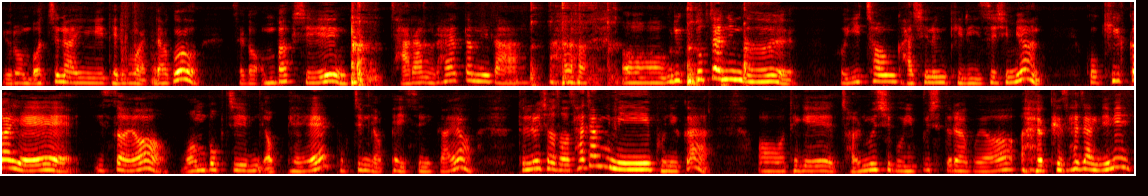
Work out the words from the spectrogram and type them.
이런 멋진 아이 데리고 왔다고 제가 언박싱 자랑을 하였답니다. 어, 우리 구독자님들 그 이천 가시는 길이 있으시면 그 길가에 있어요. 원복집 옆에, 복집 옆에 있으니까요. 들르셔서 사장님이 보니까 어, 되게 젊으시고 이쁘시더라고요. 그 사장님이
